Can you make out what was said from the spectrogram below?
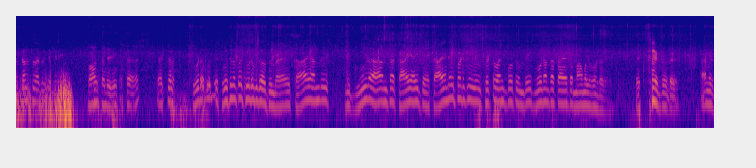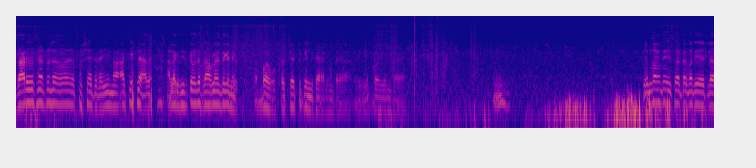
ఎట్లా ఉంటుంది అక్కడ చెప్పింది బాగుంది కంది ఇది యాక్చువల్ చూడబుద్ధి చూసినప్పుడు చూడబుద్ధి అవుతుంది. కాయ అంది ఈ గూడ అంతా కాయ అయితే కాయనే ఇప్పటికీ చెట్టు వంగిపోతుంది. గూడ అంతా కాయ అయితే మామూలుగా ఉండదు. ఎక్సలెంట్ ఉంటుంది. మీ సార్ చూసినట్టుండే పుష్ అవుతుంది ఈ మా అచ్చి అలాగే తీసుకెళ్తే ప్రాబ్లం అయితే కానీ అబ్బా ఒక చెట్టుకి ఎన్ని కాయలు ఉంటాయా? ఇది అబ్బా ఏం కాయ? ఏం సంగతి సాకర్ మరి ఇట్లా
